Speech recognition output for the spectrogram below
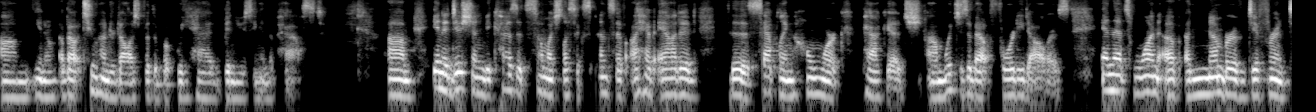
um, you know, about $200 for the book we had been using in the past. Um, in addition, because it's so much less expensive, I have added the sapling homework package, um, which is about $40. And that's one of a number of different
